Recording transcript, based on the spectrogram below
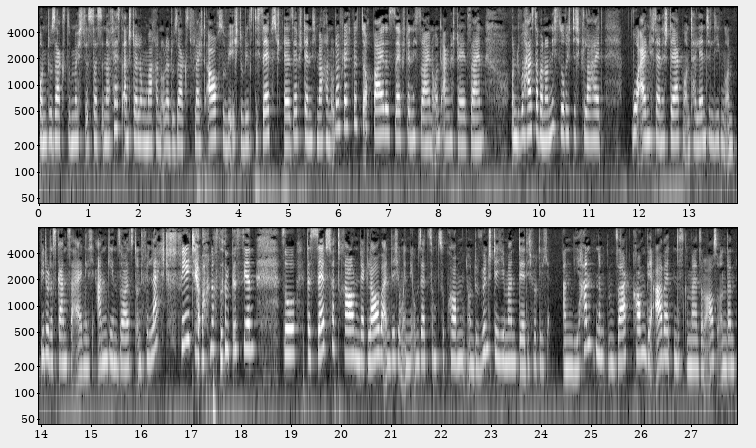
und du sagst, du möchtest das in einer Festanstellung machen oder du sagst vielleicht auch, so wie ich, du willst dich selbst äh, selbstständig machen oder vielleicht willst du auch beides selbstständig sein und angestellt sein und du hast aber noch nicht so richtig Klarheit, wo eigentlich deine Stärken und Talente liegen und wie du das Ganze eigentlich angehen sollst. Und vielleicht fehlt dir auch noch so ein bisschen so das Selbstvertrauen, der Glaube an dich, um in die Umsetzung zu kommen. Und du wünschst dir jemanden, der dich wirklich an die Hand nimmt und sagt, komm, wir arbeiten das gemeinsam aus und dann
